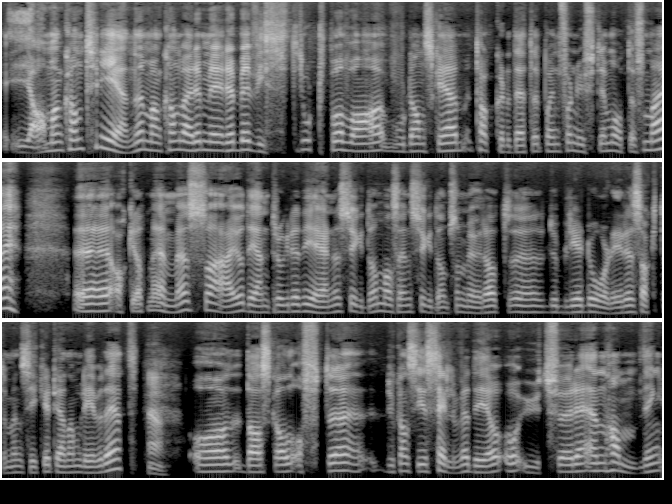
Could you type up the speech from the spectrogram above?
Ja, man kan trene. Man kan være mer bevisstgjort på hva, hvordan skal jeg takle dette på en fornuftig måte for meg. Eh, akkurat med MS så er jo det en progredierende sykdom, altså en sykdom som gjør at uh, du blir dårligere sakte, men sikkert gjennom livet ditt. Ja. Og da skal ofte du kan si selve det å, utføre en handling,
